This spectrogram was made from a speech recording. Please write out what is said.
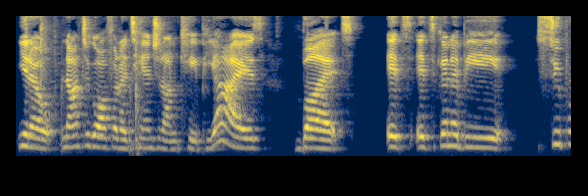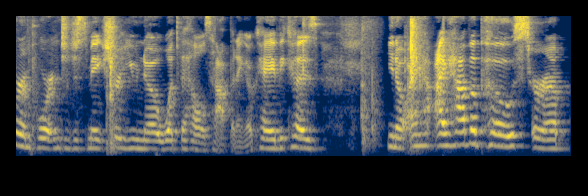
You know, not to go off on a tangent on KPIs, but it's it's to be super important to just make sure you know what the hell is happening, okay? Because you know, I, I have a post or a,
